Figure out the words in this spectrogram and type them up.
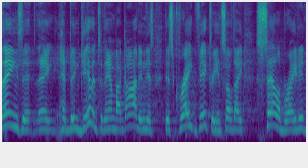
things that they had been given to them by God in this, this great victory. And so they celebrated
